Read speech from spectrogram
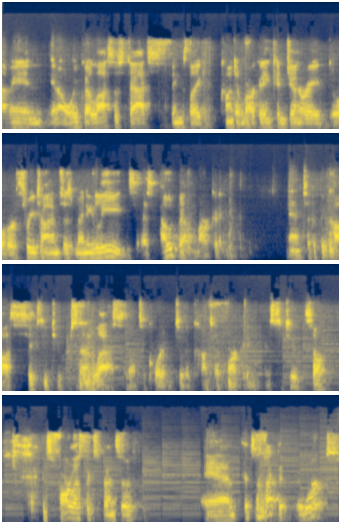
I mean, you know, we've got lots of stats. Things like content marketing can generate over three times as many leads as outbound marketing and typically costs 62% less. That's according to the Content Marketing Institute. So it's far less expensive and it's effective. It works.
